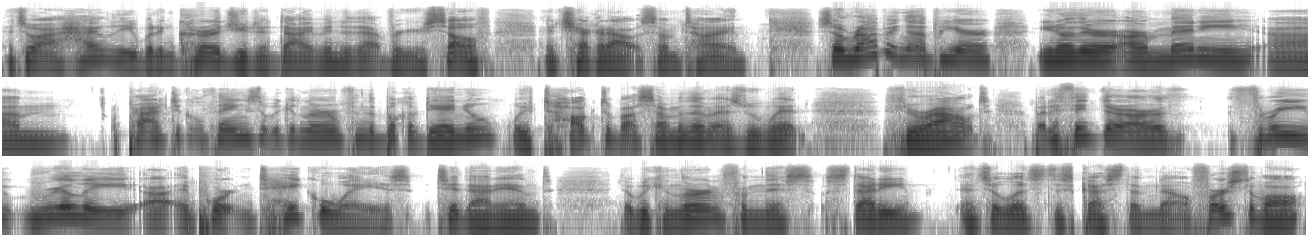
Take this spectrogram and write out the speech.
and so I highly would encourage you to dive into that for yourself and check it out sometime. So wrapping up here, you know there are many. Um, practical things that we can learn from the book of Daniel. We've talked about some of them as we went throughout, but I think there are three really uh, important takeaways to that end that we can learn from this study. And so let's discuss them now. First of all,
